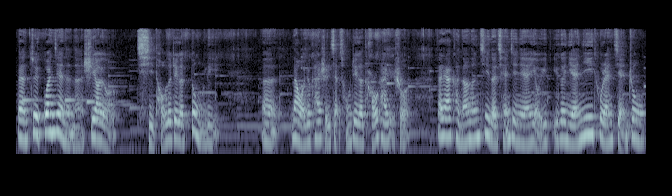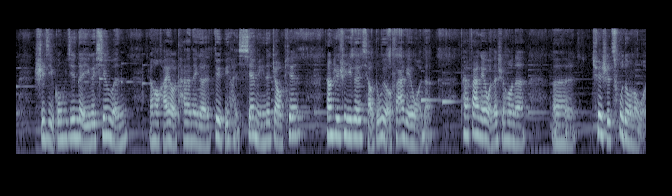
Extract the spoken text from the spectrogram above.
但最关键的呢，是要有。起头的这个动力，呃，那我就开始讲从这个头开始说。大家可能能记得前几年有一一个闫妮突然减重十几公斤的一个新闻，然后还有她的那个对比很鲜明的照片。当时是一个小读友发给我的，他发给我的时候呢，呃，确实触动了我，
